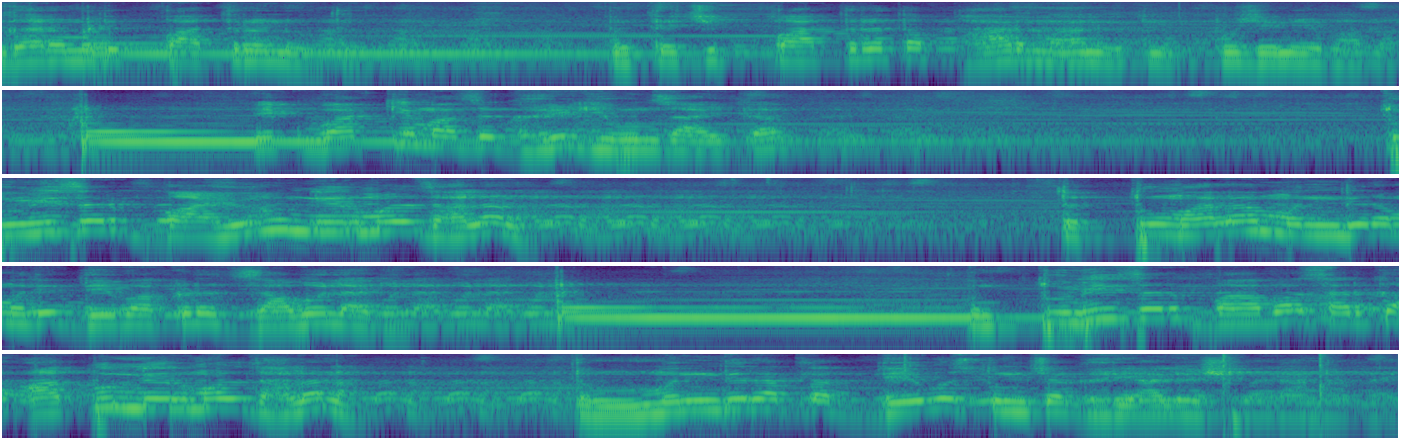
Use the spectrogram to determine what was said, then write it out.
घरामध्ये पात्र नव्हतं. पण त्याची पात्रता फार मान होती पूजनीय बाबा. एक वाक्य माझं घरी घेऊन जा ऐका. तुम्ही जर बाहेरून निर्मळ झाला ना तर तुम्हाला मंदिरामध्ये देवाकडे जावं लागेल. पण तुम्ही जर बाबासारखं आतून निर्मळ झाला ना तर मंदिरातला देवच तुमच्या घरी आल्याशिवाय राहणार नाही.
